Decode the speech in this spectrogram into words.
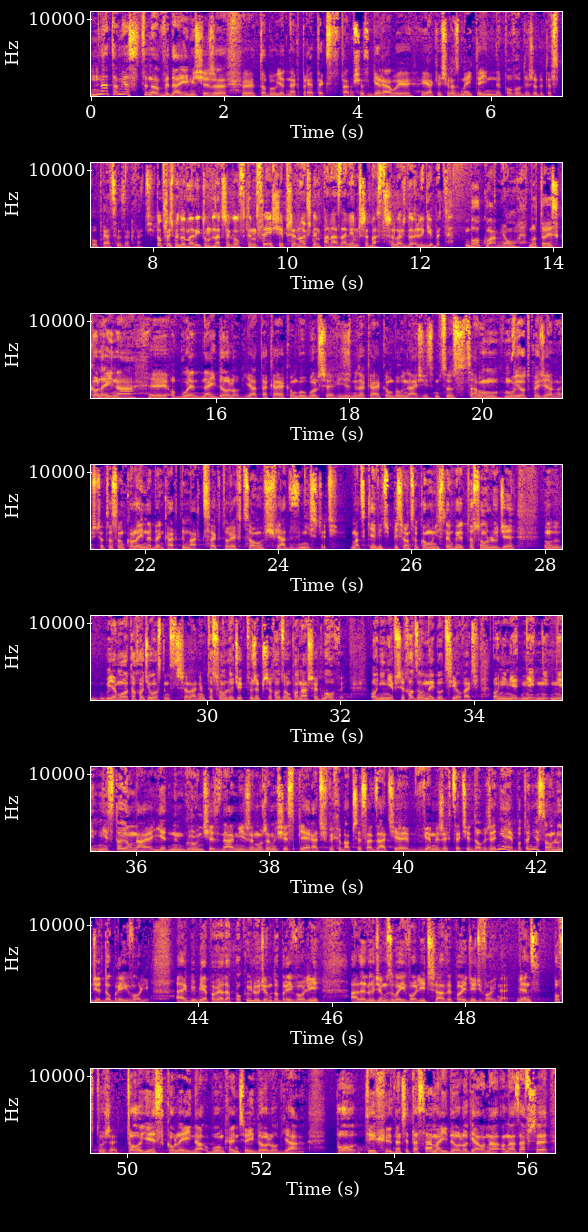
Natomiast no, wydaje mi się, że e, to był jednak pretekst. Tam się zbierały jakieś rozmaite inne powody, żeby tę współpracę zerwać. To przejdźmy do meritum. Dlaczego w tym sensie przenośnym Pana zdaniem trzeba strzelać do LGBT? Bo kłamią, bo to jest kolejna y, obłędna ideologia, taka jaką był bolszewizm, taka jaką był nazizm, co z całą, mówię, odpowiedzialnością. To są kolejne bękarty Marksa, które chcą świat zniszczyć. Mackiewicz, pisząc o komunistach, mówi, to są ludzie, y, jemu o to chodziło z tym strzelaniem, to są ludzie, którzy przychodzą po nasze głowy. Oni nie przychodzą negocjować, oni nie, nie, nie, nie, nie stoją na jednym gruncie z nami, że możemy się spierać, wy chyba przesadzacie, wiemy, że chcecie dobrze. Nie, bo to nie są ludzie dobrej woli. A jak Biblia powiada pokój ludziom dobrej woli, ale ludziom złej woli trzeba wypowiedzieć wojnę. Więc powtórzę, to jest kolejna obłąkańcza ideologia, po tych, znaczy ta sama ideologia, ona, ona zawsze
